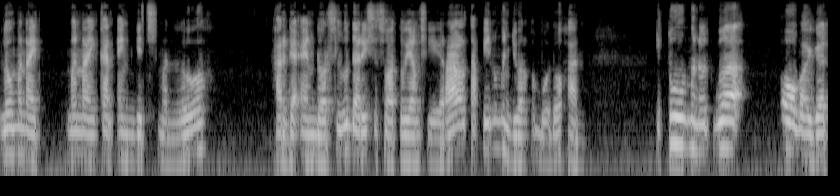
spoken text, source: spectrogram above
Lu menaik menaikkan engagement lu, harga endorse lu dari sesuatu yang viral, tapi lu menjual kebodohan. Itu menurut gua, oh my god,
